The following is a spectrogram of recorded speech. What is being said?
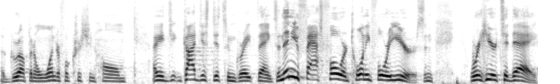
Uh, grew up in a wonderful Christian home. I mean, God just did some great things. And then you fast forward 24 years, and we're here today.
